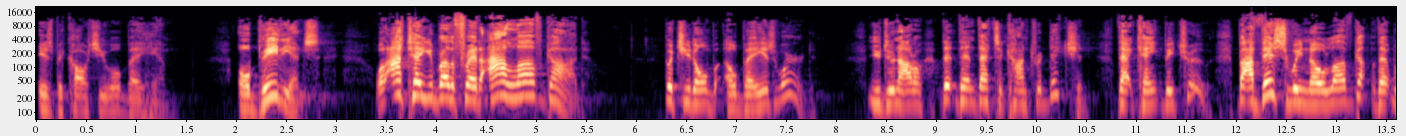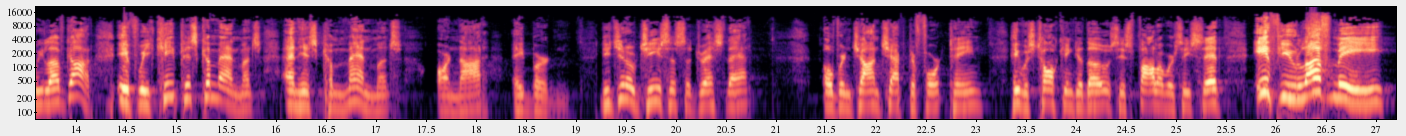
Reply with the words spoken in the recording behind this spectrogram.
Is because you obey him. Obedience. Well, I tell you, Brother Fred, I love God, but you don't obey his word. You do not, then that's a contradiction. That can't be true. By this we know love God, that we love God. If we keep His commandments, and His commandments are not a burden. Did you know Jesus addressed that? Over in John chapter 14, He was talking to those, His followers. He said, If you love me,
